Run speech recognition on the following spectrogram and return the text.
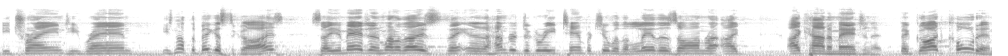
He trained, he ran. He's not the biggest of guys. So, you imagine one of those things at uh, 100 degree temperature with the leathers on. I, I can't imagine it. But God called him,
